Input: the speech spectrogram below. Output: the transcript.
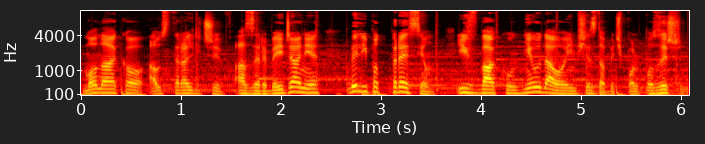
w Monako, Australii czy w Azerbejdżanie byli pod presją i w Baku nie udało im się zdobyć pole position.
